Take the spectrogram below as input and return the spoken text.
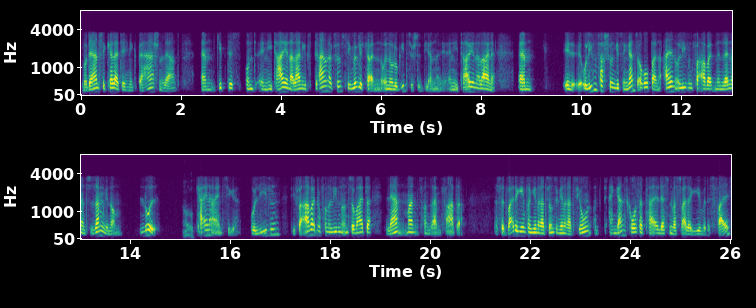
modernste Kellertechnik beherrschen lernt, ähm, gibt es, und in Italien alleine gibt es 350 Möglichkeiten, Önologie zu studieren. Ne? In Italien alleine. Ähm, Olivenfachschulen gibt es in ganz Europa, in allen olivenverarbeitenden Ländern zusammengenommen. Null. Oh. Keine einzige. Oliven, die Verarbeitung von Oliven und so weiter, lernt man von seinem Vater. Das wird weitergehen von Generation zu Generation und ein ganz großer Teil dessen, was weitergegeben wird, ist falsch.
